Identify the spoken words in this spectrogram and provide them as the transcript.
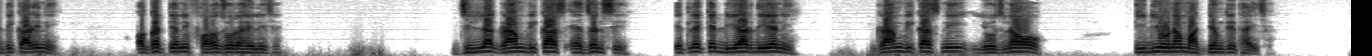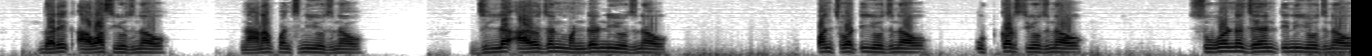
અધિકારીની અગત્યની ફરજો રહેલી છે. જિલ્લા ગ્રામ વિકાસ એજન્સી, એટલે કે ડીઆરડીએની ગ્રામ વિકાસની યોજનાઓ ટીડીઓના માધ્યમથી થાય છે. દરેક આવાસ યોજનાઓ, નાણાં પંચની યોજનાઓ, જિલ્લા આયોજન મંડળની યોજનાઓ પંચવટી યોજનાઓ, ઉત્કર્ષ યોજનાઓ, સુવર્ણ જયંતીની યોજનાઓ,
